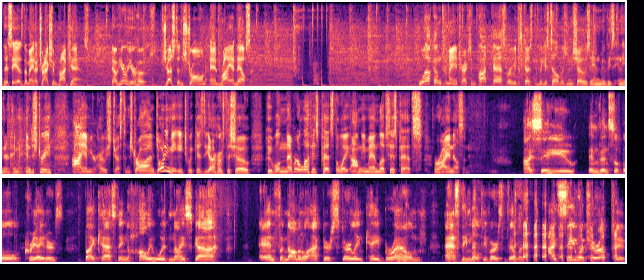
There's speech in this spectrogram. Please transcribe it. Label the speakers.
Speaker 1: This is the Main Attraction Podcast. Now, here are your hosts, Justin Strawn and Ryan Nelson.
Speaker 2: Welcome to the Main Attraction Podcast, where we discuss the biggest television shows and movies in the entertainment industry. I am your host, Justin Strawn. Joining me each week is the other host of the show, who will never love his pets the way Omni Man loves his pets, Ryan Nelson.
Speaker 3: I see you, Invincible creators, by casting Hollywood nice guy and phenomenal actor Sterling K. Brown as the multiverse villain. I see what you're up to.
